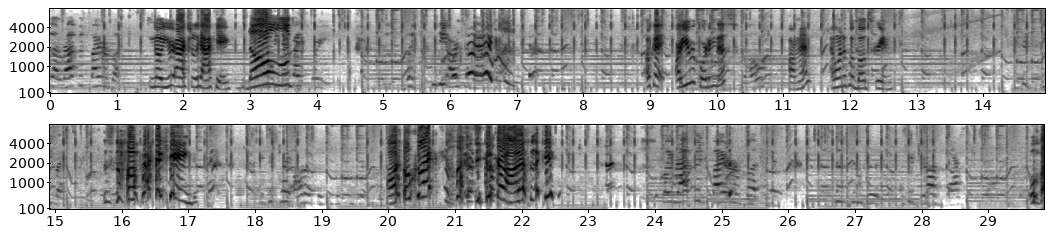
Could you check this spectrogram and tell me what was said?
the rapid fire button. No, you're actually hacking. no, Look look. my screen. The Okay, are you recording this? No, Oh man, I want to put both screens. you can see my screen. Stop hacking! It's just my auto click. It just does it. Auto click? you were auto clicking? My rapid fire button. This is too good. I can turn on fast. What? I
